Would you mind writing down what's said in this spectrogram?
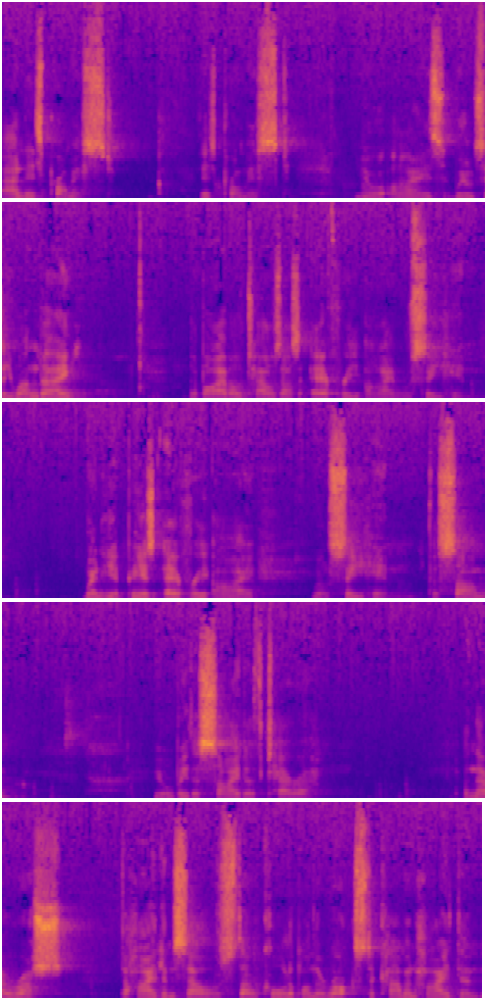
And it's promised. It's promised. Your eyes will see. One day, the Bible tells us every eye will see him. When he appears, every eye will see him. For some, it will be the sight of terror. And they'll rush to hide themselves. They'll call upon the rocks to come and hide them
